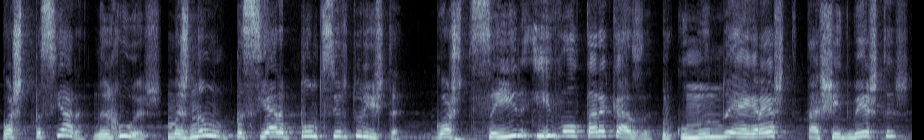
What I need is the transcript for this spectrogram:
Gosto de passear nas ruas, mas não passear a ponto de ser turista. Gosto de sair e voltar a casa, porque o mundo é agreste, está cheio de bestas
